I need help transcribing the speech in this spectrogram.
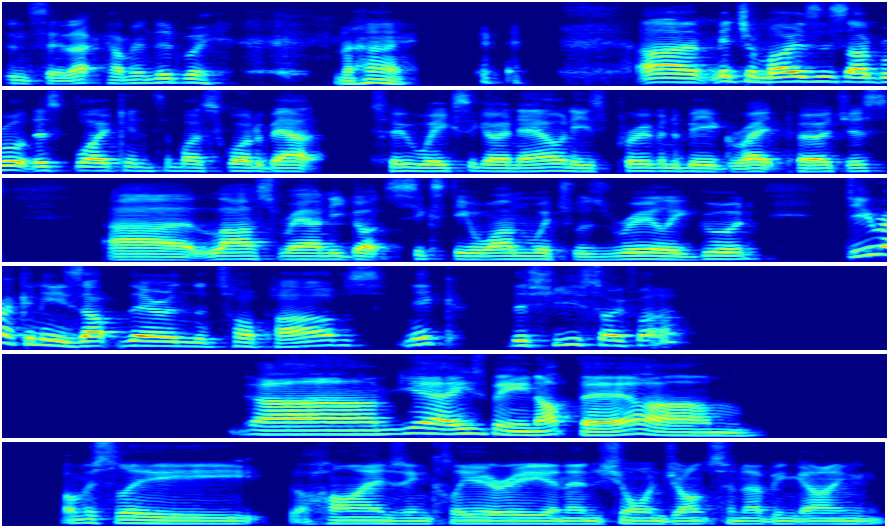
Didn't see that coming, did we? No. uh, Mitchell Moses, I brought this bloke into my squad about two weeks ago now, and he's proven to be a great purchase. Uh, last round, he got 61, which was really good. Do you reckon he's up there in the top halves, Nick, this year so far? Um, yeah, he's been up there. Um, obviously Hynes and Cleary and then Shaun Johnson have been going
